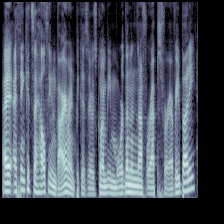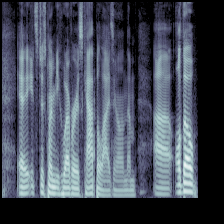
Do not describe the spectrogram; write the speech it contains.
I, I, think it's a healthy environment because there's going to be more than enough reps for everybody. Uh, it's just going to be whoever is capitalizing on them. Uh, although,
